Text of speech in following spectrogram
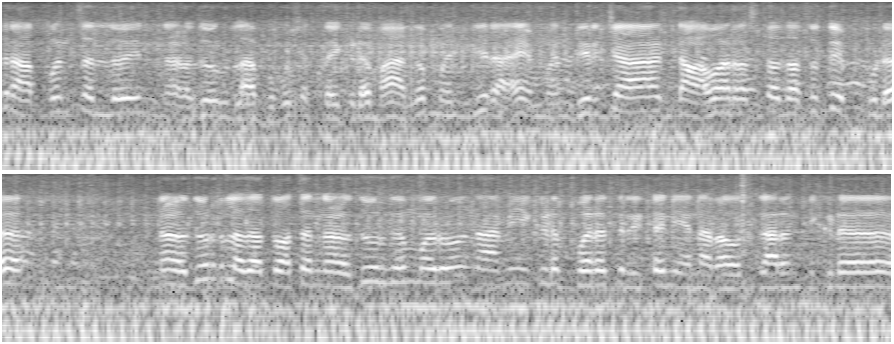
तर आपण चाललोय नळदुर्गला. बघू शकता इकडं मागं मंदिर आहे. मंदिरच्या डावा रस्ता जातो ते पुढं. नळदुर्गला जातो. आता नळदुर्ग मरून आम्ही इकडं परत रिटर्न येणार आहोत. कारण तिकडं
